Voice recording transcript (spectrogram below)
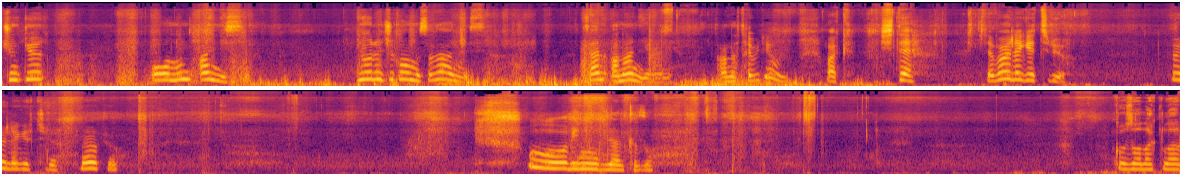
Çünkü o onun annesi. Biyolojik olmasa da annesi. Sen anan yani. Anlatabiliyor muyum? Bak işte işte böyle getiriyor. Böyle getiriyor. Ne yapıyor? Oo benim güzel kızım. Kozalaklar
